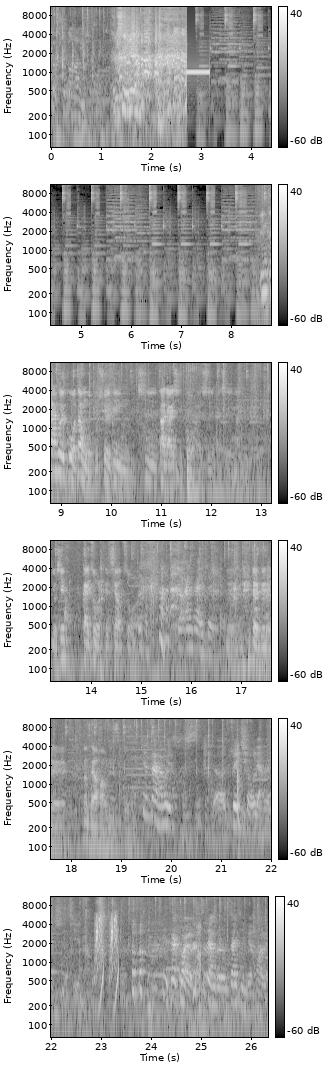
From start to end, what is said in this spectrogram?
有触动到你什么？不是因为。应该会过，但我不确定是大家一起过还是还是单独过。有些该做的还是要做了，要安太岁钱。对对对对对，这样才有好日子过。现在还会呃追求两人世界？这 也太快了吧！这两个人在一起没话聊，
